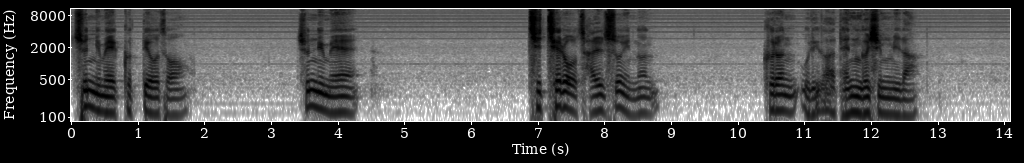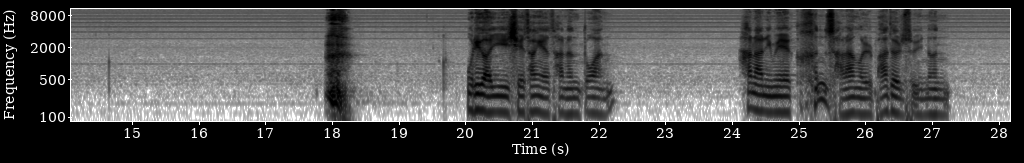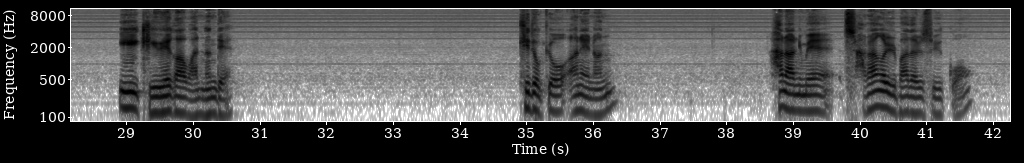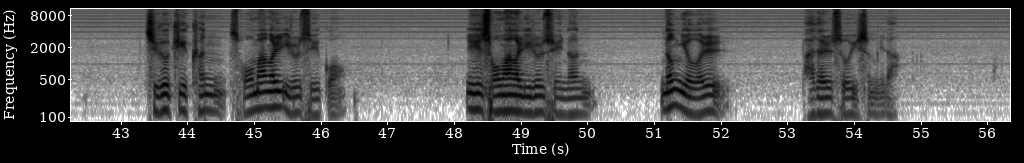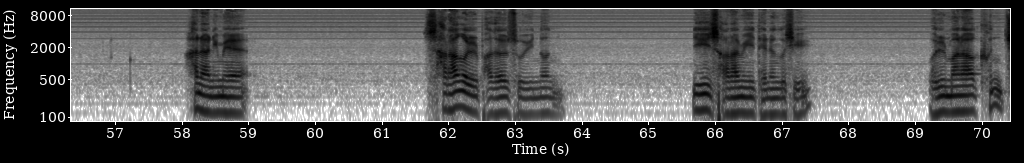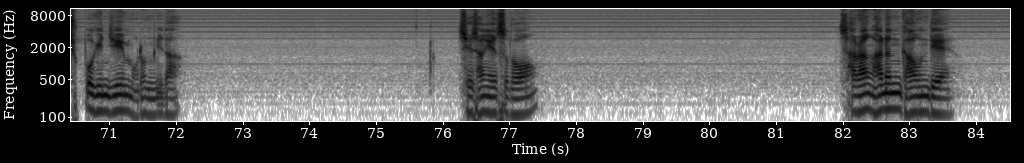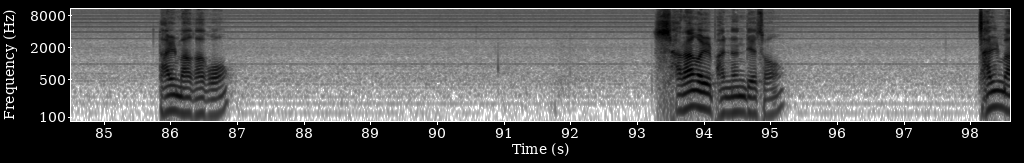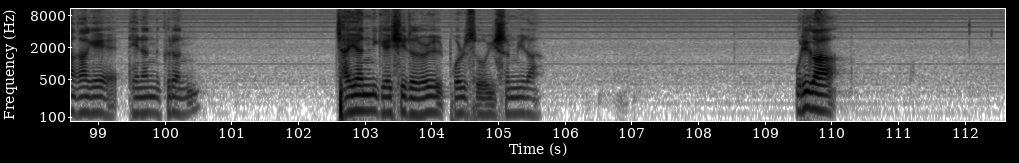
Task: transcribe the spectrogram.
주님의 겉되어서 주님의 지체로 살 수 있는 그런 우리가 된 것입니다. 우리가 이 세상에 사는 동안 하나님의 큰 사랑을 받을 수 있는 이 기회가 왔는데 기독교 안에는 하나님의 사랑을 받을 수 있고 지극히 큰 소망을 이룰 수 있고 이 소망을 이룰 수 있는 능력을 받을 수 있습니다. 하나님의 사랑을 받을 수 있는 이 사람이 되는 것이 얼마나 큰 축복인지 모릅니다. 세상에서도 사랑하는 가운데 닮아가고 사랑을 받는 데서 닮아가게 되는 그런 자연 계시를 볼 수 있습니다. 우리가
